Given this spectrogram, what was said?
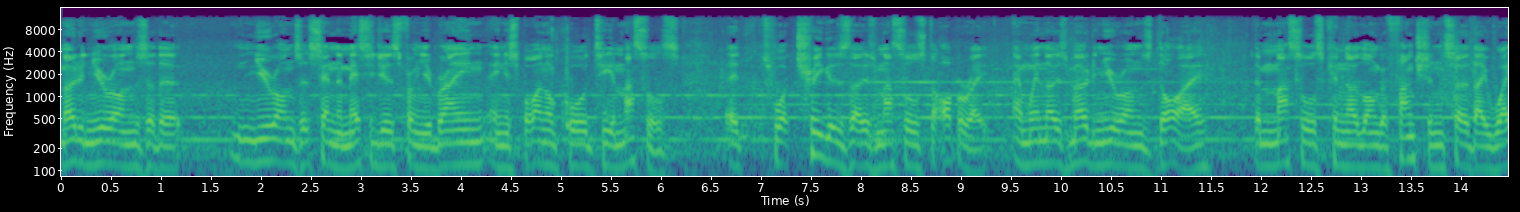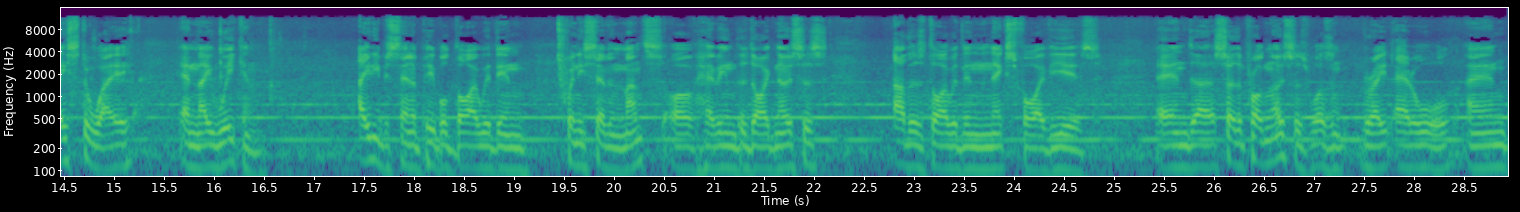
Motor neurons are the neurons that send the messages from your brain and your spinal cord to your muscles. It's what triggers those muscles to operate. And when those motor neurons die, the muscles can no longer function, so they waste away and they weaken. 80% of people die within 27 months of having the diagnosis, others die within the next five years. And uh, so the prognosis wasn't great at all and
